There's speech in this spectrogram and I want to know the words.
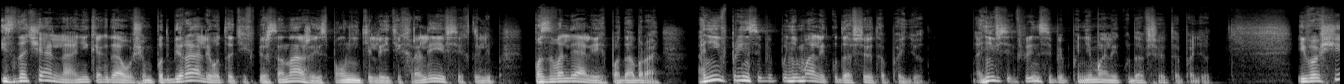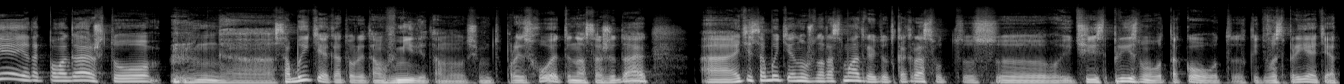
изначально, они когда, в общем, подбирали вот этих персонажей, исполнителей этих ролей всех, или позволяли их подобрать, они, в принципе, понимали, куда все это пойдет. Они, в принципе, понимали, куда все это пойдет. И вообще, я так полагаю, что э, события, которые там в мире там, в общем происходят и нас ожидают, а эти события нужно рассматривать вот как раз вот с, э, через призму вот такого вот так сказать, восприятия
